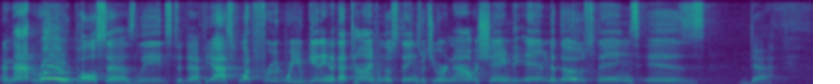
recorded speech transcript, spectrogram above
And that road, Paul says, leads to death. He asks, What fruit were you getting at that time from those things which you are now ashamed? The end of those things is death.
